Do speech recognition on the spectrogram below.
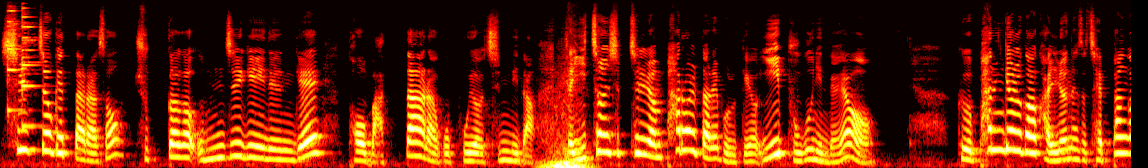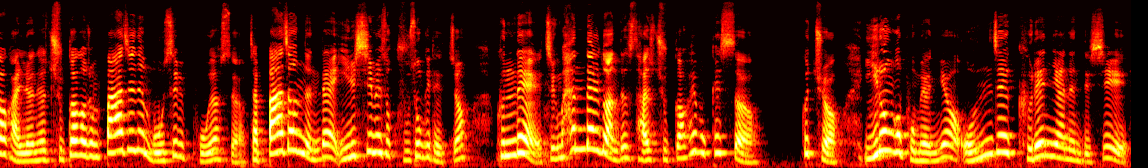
실적에 따라서 주가가 움직이는 게 더 맞다라고 보여집니다. 자, 2017년 8월 달에 볼게요. 이 부분인데요. 그 판결과 관련해서 재판과 관련해서 주가가 좀 빠지는 모습이 보였어요. 자, 빠졌는데 1심에서 구속이 됐죠. 근데 지금 한 달도 안 돼서 다시 주가 회복했어요. 그렇죠? 이런 거 보면요. 언제 그랬냐는 듯이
